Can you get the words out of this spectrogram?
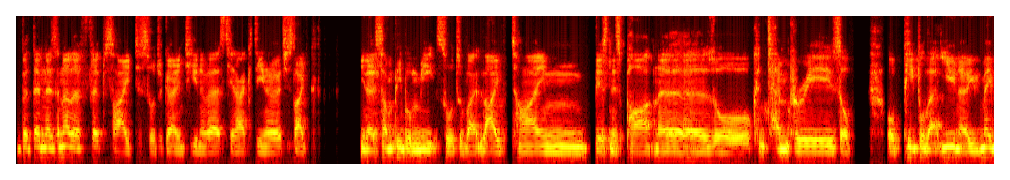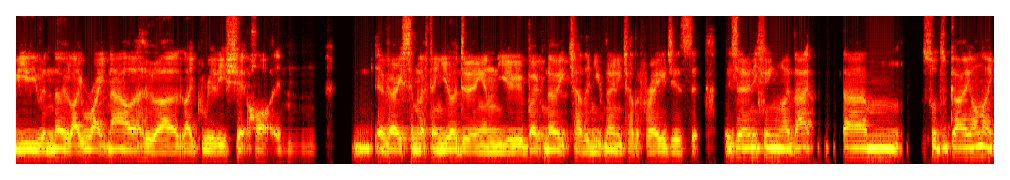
but then there's another flip side to sort of going to university and academia, which is like you know some people meet sort of like lifetime business partners or contemporaries or or people that you know maybe you even know like right now who are like really shit hot in a very similar thing you're doing and you both know each other and you've known each other for ages. Is there anything like that um, sort of going on like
